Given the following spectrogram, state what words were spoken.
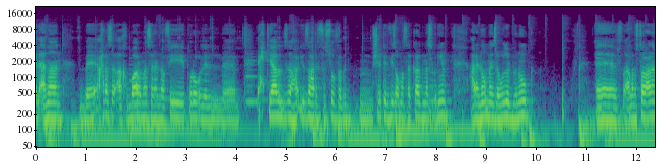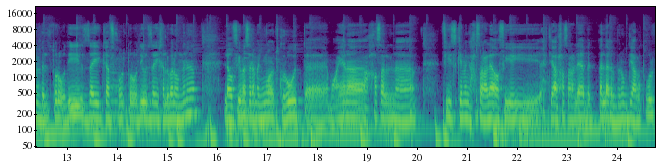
الأمان بأحدث الأخبار مثلا لو في طرق للاحتيال ظهرت في السوق فشركه فيزا وماستر كارد مسؤولين على إن هم يزودوا البنوك على مستوى العالم بالطرق دي إزاي يكافحوا الطرق دي وإزاي يخلوا بالهم منها. لو في مثلا مجموعة كروت معينة حصل ان في skimming حصل عليها أو في احتيال حصل عليها بتبلغ البنوك دي على طول.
